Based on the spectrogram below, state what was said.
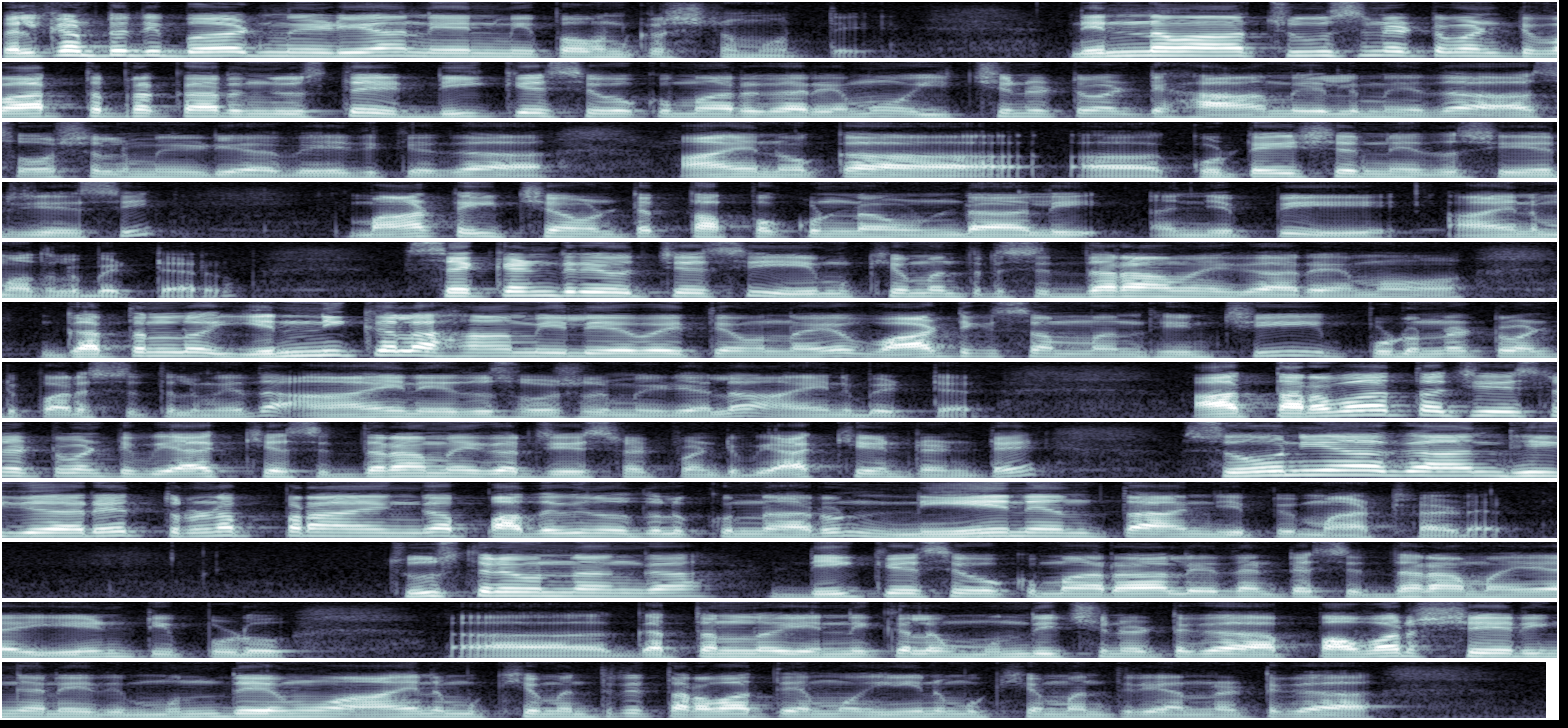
Welcome to the bird media. నేను మీ పవన్ కృష్ణమూర్తి. నిన్న చూసినటువంటి వార్త ప్రకారం చూస్తే డీకే శివకుమార్ గారేమో ఇచ్చినటువంటి హామీల మీద సోషల్ మీడియా వేదికగా ఆయన ఒక కొటేషన్ ఏదో షేర్ చేసి మాట ఇచ్చామంటే తప్పకుండా ఉండాలి అని చెప్పి ఆయన మొదలుపెట్టారు. సెకండరీ వచ్చేసి ముఖ్యమంత్రి సిద్ధరామయ్య గారేమో గతంలో ఎన్నికల హామీలు ఏవైతే ఉన్నాయో వాటికి సంబంధించి ఇప్పుడున్నటువంటి పరిస్థితుల మీద ఆయన ఏదో సోషల్ మీడియాలో ఆయన పెట్టారు. ఆ తర్వాత చేసినటువంటి వ్యాఖ్య సిద్ధరామయ్య గారు చేసినటువంటి వ్యాఖ్య ఏంటంటే సోనియా గాంధీ గారే తృణప్రాయంగా పదవిని వదులుకున్నారు నేనెంత అని చెప్పి మాట్లాడారు. చూస్తూనే ఉన్నాంగా డీకే శివకుమారా లేదంటే సిద్ధరామయ్య ఏంటి ఇప్పుడు గతంలో ఎన్నికల ముందు ఇచ్చినట్టుగా పవర్ షేరింగ్ అనేది ముందేమో ఆయన ముఖ్యమంత్రి తర్వాత ఏమో ఈయన ముఖ్యమంత్రి అన్నట్టుగా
